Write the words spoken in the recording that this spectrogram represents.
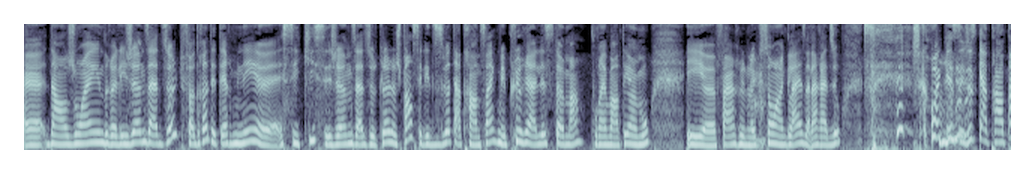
euh, d'enjoindre les jeunes adultes. Il faudra déterminer c'est qui ces jeunes adultes-là. Je pense que c'est les 18 à 35, mais plus réalistement, pour inventer un mot et faire une locution anglaise à la radio. je crois que c'est jusqu'à 30 ans.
